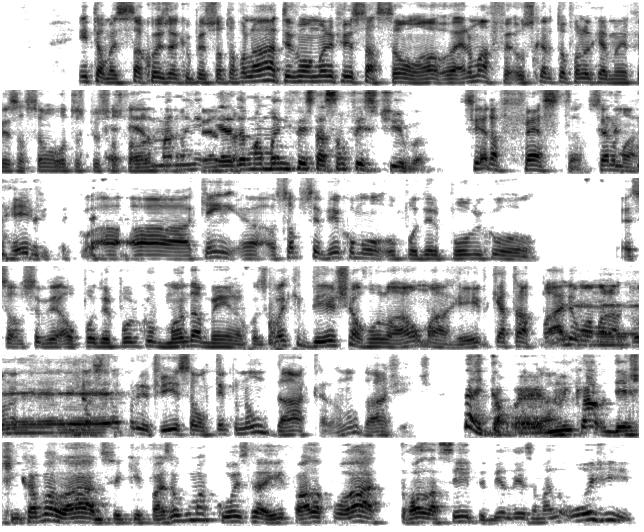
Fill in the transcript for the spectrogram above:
Então, mas essa coisa que o pessoal tá falando, ah, teve uma manifestação. Era uma fe... Os caras estão falando que era manifestação, outras pessoas Era falando uma, que mani- era era uma manifestação festiva. Se era festa, se era uma rave, a, a- quem, a- só para você ver como o poder público, é só você ver, o poder público manda bem na coisa. Como é que deixa rolar uma rave que atrapalha uma maratona que já está prevista há um tempo? Não dá, cara, não dá, gente. É, então, é, enca- deixa encavalar, não sei o que, faz alguma coisa aí, fala, pô, ah, rola sempre, beleza, mas hoje,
